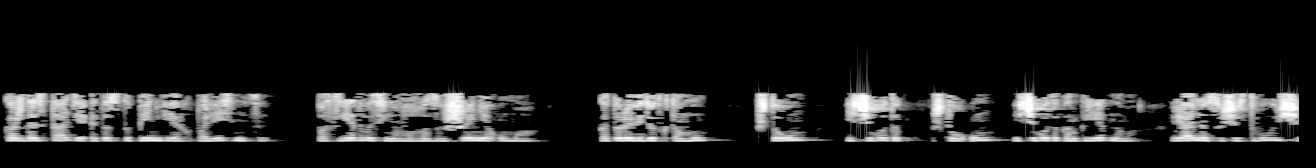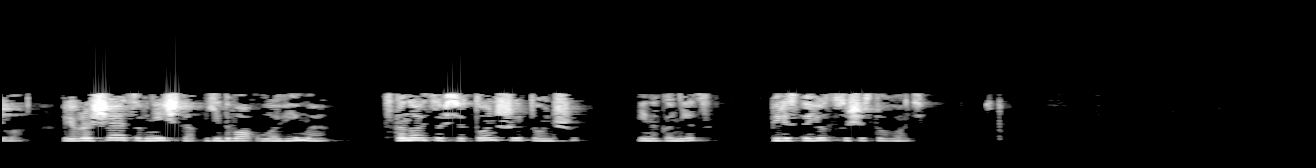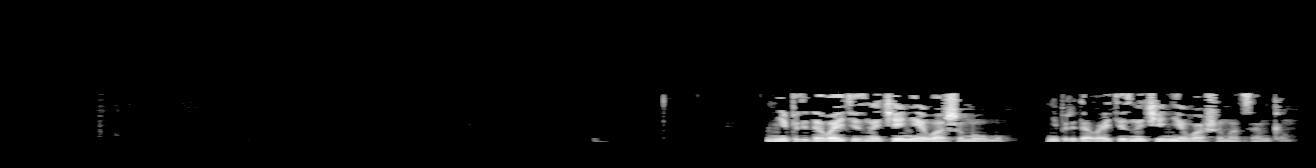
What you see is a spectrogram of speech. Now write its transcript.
Каждая стадия – это ступень вверх по лестнице последовательного возвышения ума, которая ведет к тому, что ум из чего-то, что ум из чего-то конкретного, реально существующего, превращается в нечто едва уловимое, становится все тоньше и тоньше, и, наконец, перестает существовать. Не придавайте значения вашему уму, не придавайте значения вашим оценкам.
